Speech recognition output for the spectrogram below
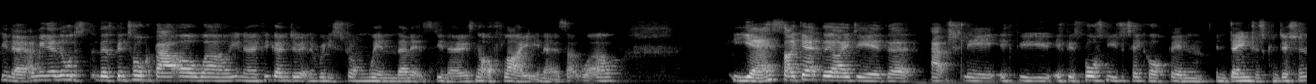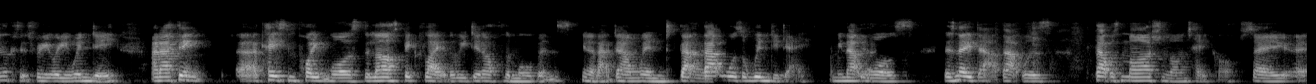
You know, I mean, it all just- there's been talk about, oh well, you know, if you go and do it in a really strong wind, then it's, you know, it's not a flight. You know, it's like, well, yes, I get the idea that actually, if you if it's forcing you to take off in in dangerous conditions because it's really really windy, and I think uh, a case in point was the last big flight that we did off the Malverns. You know, that downwind. That that was a windy day. I mean, that Yeah. was. There's no doubt that was that was marginal on takeoff. So uh,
